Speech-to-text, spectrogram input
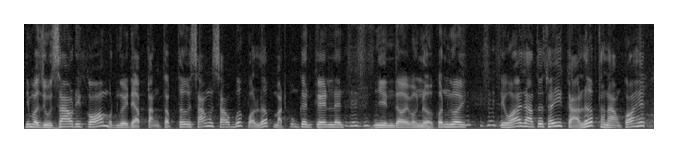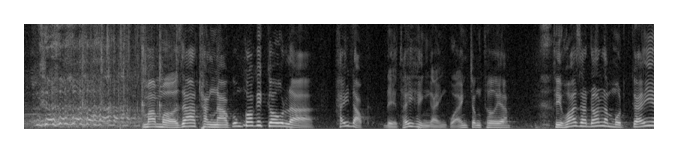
nhưng mà dù sao đi có một người đẹp tặng tập thơ sáng sau bước vào lớp mặt cũng kên kên lên nhìn đời bằng nửa con ngươi thì hóa ra tôi thấy cả lớp thằng nào cũng có hết mà mở ra thằng nào cũng có cái câu là hãy đọc để thấy hình ảnh của anh trong thơ em. Thì hóa ra đó là một cái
